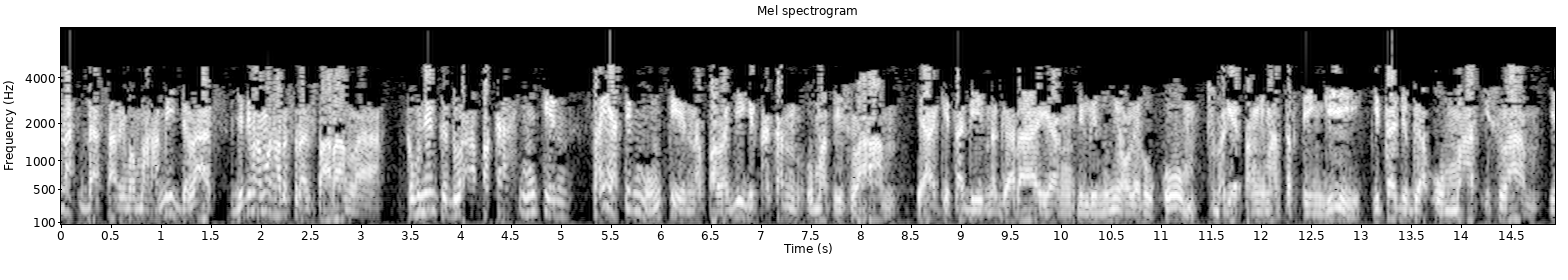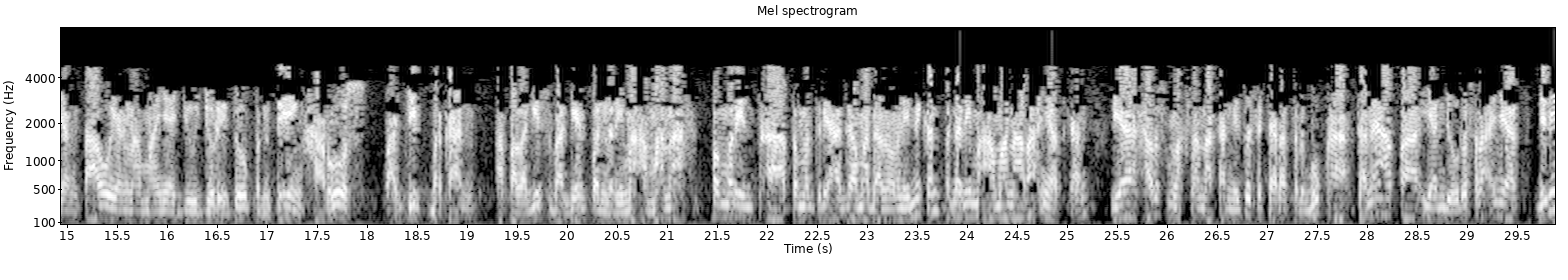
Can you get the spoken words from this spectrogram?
enak dasarnya memahami jelas. Jadi memang harus transparan lah. Kemudian kedua, apakah mungkin? Saya yakin mungkin, apalagi kita kan umat Islam. Ya, kita di negara yang dilindungi oleh hukum sebagai panglima tertinggi. Kita juga umat Islam yang tahu yang namanya jujur itu penting, harus, wajib bahkan apalagi sebagai penerima amanah pemerintah atau menteri agama dalam hal ini kan penerima amanah rakyat kan dia harus melaksanakan itu secara terbuka karena apa yang diurus rakyat jadi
